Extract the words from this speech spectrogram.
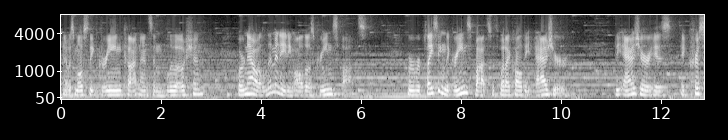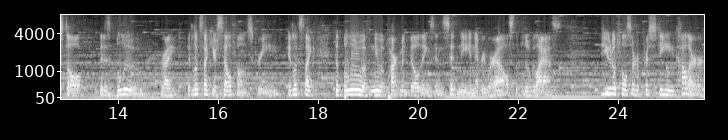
And it was mostly green continents and blue ocean. We're now eliminating all those green spots. We're replacing the green spots with what I call the azure. The azure is a crystal that is blue right? It looks like your cell phone screen. It looks like the blue of new apartment buildings in Sydney and everywhere else, the blue glass. Beautiful, sort of pristine color,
